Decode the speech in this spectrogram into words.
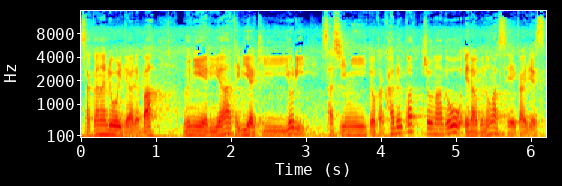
魚料理であればムニエルや照り焼きより刺身とかカルパッチョなどを選ぶのが正解です、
